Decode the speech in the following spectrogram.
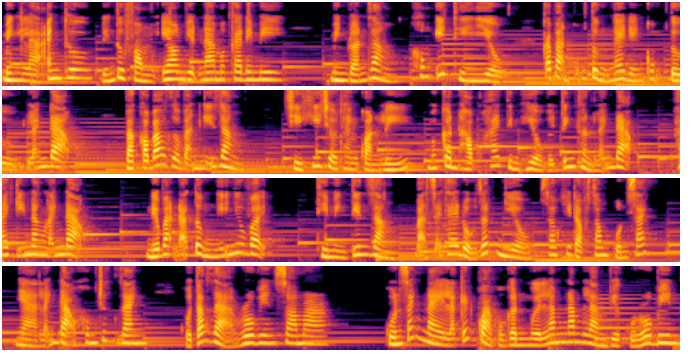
Mình là Anh Thư đến từ phòng Eon Việt Nam Academy. Mình đoán rằng không ít thì nhiều, các bạn cũng từng nghe đến cụm từ lãnh đạo. Và có bao giờ bạn nghĩ rằng chỉ khi trở thành quản lý mới cần học hay tìm hiểu về tinh thần lãnh đạo hay kỹ năng lãnh đạo? Nếu bạn đã từng nghĩ như vậy, thì mình tin rằng bạn sẽ thay đổi rất nhiều sau khi đọc xong cuốn sách Nhà lãnh đạo không chức danh của tác giả Robin Sharma. Cuốn sách này là kết quả của gần 15 năm làm việc của Robin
